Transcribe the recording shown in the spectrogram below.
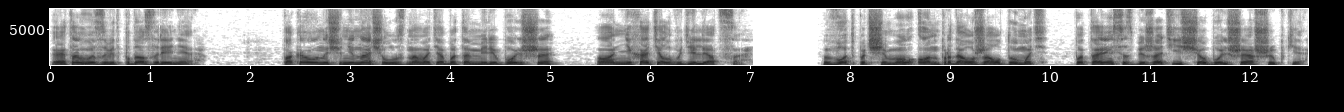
это вызовет подозрение. Пока он еще не начал узнавать об этом мире больше, он не хотел выделяться. Вот почему он продолжал думать, пытаясь избежать еще большей ошибки.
